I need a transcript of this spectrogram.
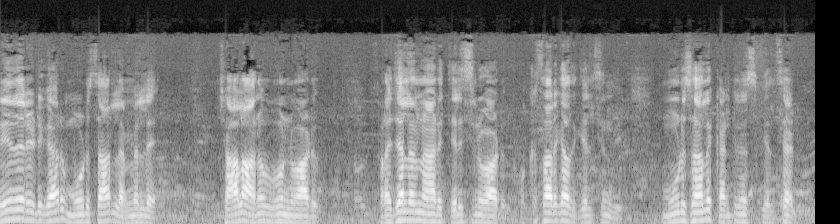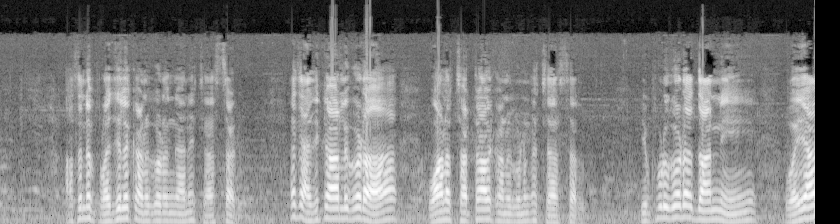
శ్రీధర్ రెడ్డి గారు మూడు సార్లు ఎమ్మెల్యే. చాలా అనుభవం ఉన్నవాడు. ప్రజల నాడి తెలిసినవాడు. ఒక్కసారిగా అది గెలిచింది. మూడుసార్లు కంటిన్యూస్ గెలిచాడు. అతను ప్రజలకు అనుగుణంగానే చేస్తాడు. అయితే అధికారులు కూడా వాళ్ళ చట్టాలకు అనుగుణంగా చేస్తారు. ఇప్పుడు కూడా దాన్ని వయా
